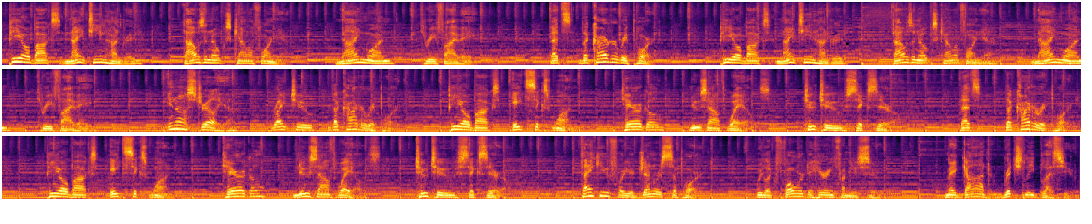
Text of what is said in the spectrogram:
P.O. Box 1900, Thousand Oaks, California 91358. That's the Carter Report, P.O. Box 1900, Thousand Oaks, California 91358. In Australia, write to The Carter Report, P.O. Box 861, Terrigal, New South Wales 2260. That's The Carter Report, P.O. Box 861, Terrigal, New South Wales 2260. Thank you for your generous support. We look forward to hearing from you soon. May God richly bless you.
